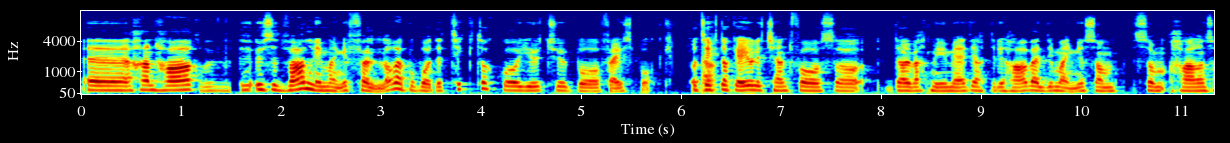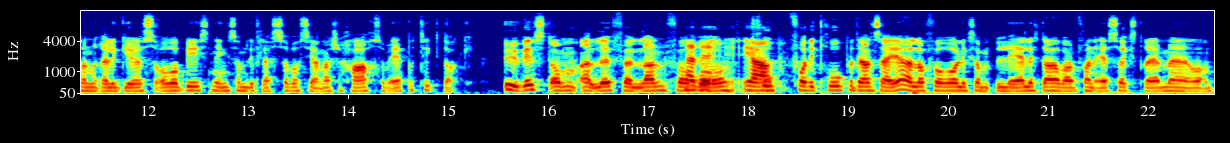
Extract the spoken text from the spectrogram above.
Eh, han har usedvanlig mange følgere på både TikTok og YouTube og Facebook. Og TikTok er jo litt kjent for oss, og det har jo vært mye i media at de har veldig mange som, som har en sånn religiøs overbevisning som de fleste av oss gjerne ikke har, som er på TikTok. Uvisst om alle følger han for Nei, det- å ja. tro, for de tror på det han sier, eller for å liksom le litt av han, for han er så ekstreme og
